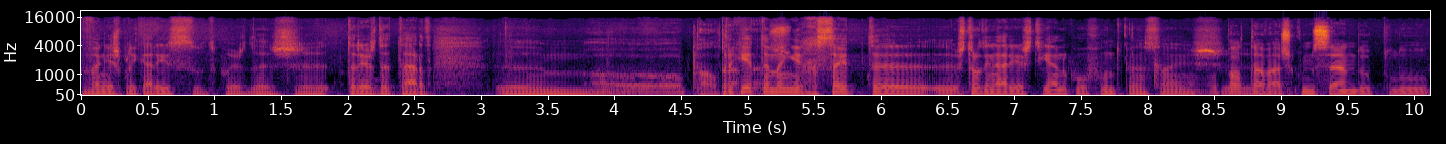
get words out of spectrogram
venha explicar isso depois das uh, 3 da tarde. Hum, oh, Paulo para que também a receita eh, extraordinária este ano com o Fundo de Pensões? Oh, Paulo Tavares, começando pelo,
